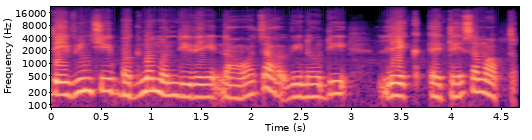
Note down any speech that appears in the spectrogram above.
देवींची भग्न मंदिरे नावाचा विनोदी लेख येथे समाप्त.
